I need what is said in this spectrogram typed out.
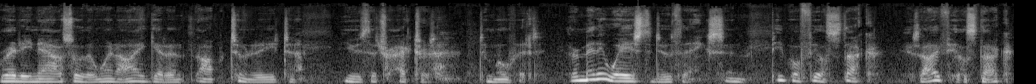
ready now so that when I get an opportunity to use the tractor to, move it. There are many ways to do things, and people feel stuck, as I feel stuck,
